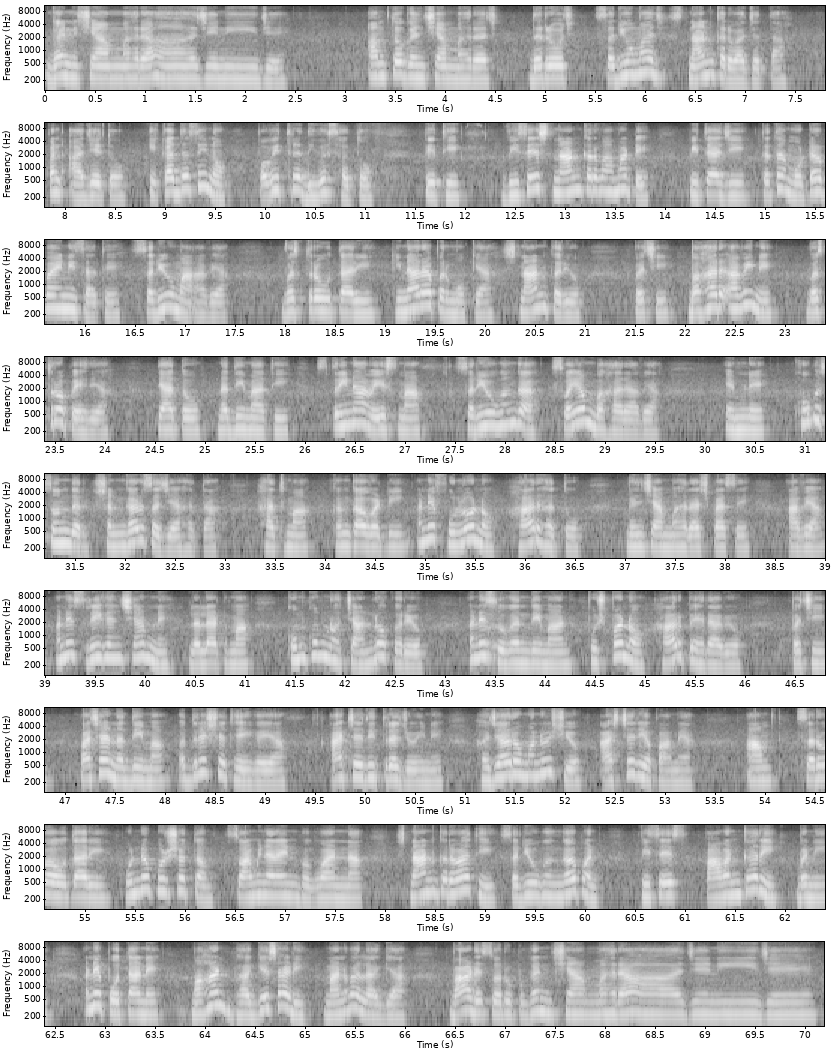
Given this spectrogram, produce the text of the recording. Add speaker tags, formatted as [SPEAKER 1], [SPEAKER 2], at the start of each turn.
[SPEAKER 1] ઘનશ્યામ મહારાજની જય. આમ તો ઘનશ્યામ મહારાજ દરરોજ સરયુમાં જ સ્નાન કરવા જતા, પણ આજે તો એકાદશીનો પવિત્ર દિવસ હતો. તેથી વિશેષ સ્નાન કરવા માટે પિતાજી તથા મોટાભાઈની સાથે સરયુમાં આવ્યા. વસ્ત્રો ઉતારી કિનારા પર મૂક્યા, સ્નાન કર્યું. પછી બહાર આવીને વસ્ત્રો પહેર્યા. ત્યાં તો નદીમાંથી સ્ત્રીના વેશમાં સરયુ ગંગા સ્વયં બહાર આવ્યા. એમને ખૂબ સુંદર શણગાર સજ્યા હતા. હાથમાં કંકાવટી અને ફૂલોનો હાર હતો. ઘનશ્યામ મહારાજ પાસે આવ્યા અને શ્રી ઘનશ્યામને લલાટમાં કુમકુમનો ચાંદલો કર્યો અને સુગંધીમાન પુષ્પનો હાર પહેરાવ્યો. પછી પાછા નદીમાં અદૃશ્ય થઈ ગયા. આ ચરિત્ર જોઈને હજારો મનુષ્યો આશ્ચર્ય પામ્યા. આમ સર્વ અવતારી પુણ્ય પુરુષોત્તમ સ્વામિનારાયણ ભગવાનના સ્નાન કરવાથી સરયુ ગંગા પણ વિશેષ પાવનકારી બની અને પોતાને મહાન ભાગ્યશાળી માનવા લાગ્યા. બાળ સ્વરૂપ ઘનશ્યામ મહારાજની જય.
